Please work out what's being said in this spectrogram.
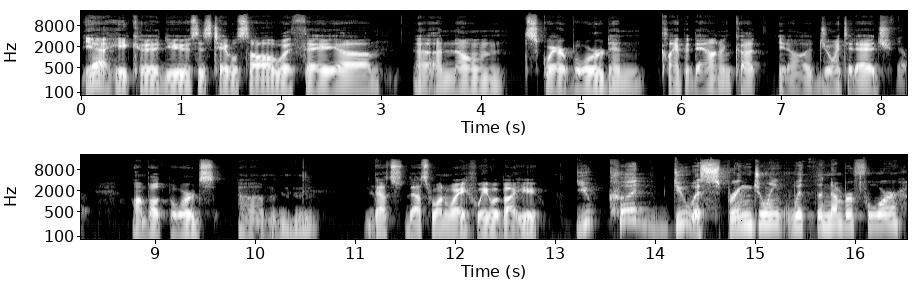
Yeah, he could use his table saw with a um, a known square board and clamp it down and cut you know a jointed edge yep. on both boards. Um, mm-hmm. yep. That's that's one way. Hui, what about you? You could do a spring joint with the number four,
